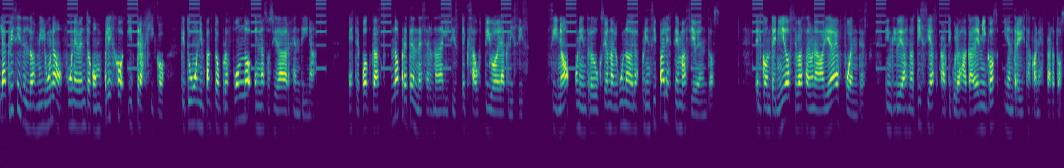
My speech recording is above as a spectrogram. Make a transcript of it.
La crisis del 2001 fue un evento complejo y trágico que tuvo un impacto profundo en la sociedad argentina. Este podcast no pretende ser un análisis exhaustivo de la crisis, sino una introducción a algunos de los principales temas y eventos. El contenido se basa en una variedad de fuentes, incluidas noticias, artículos académicos y entrevistas con expertos.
